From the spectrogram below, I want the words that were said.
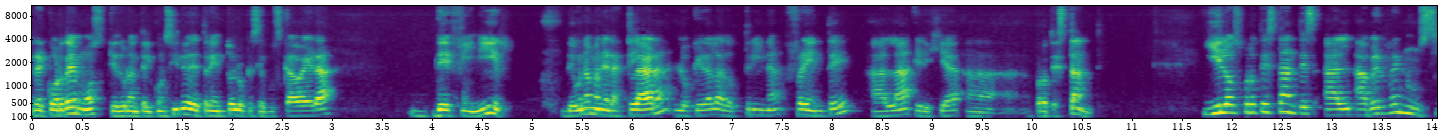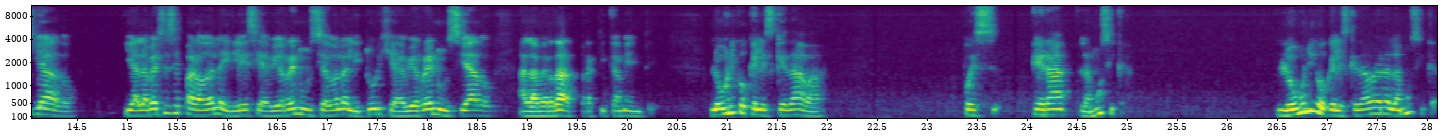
Recordemos que durante el concilio de Trento lo que se buscaba era definir de una manera clara lo que era la doctrina frente a la herejía protestante. Y los protestantes, al haber renunciado y al haberse separado de la iglesia, había renunciado a la liturgia, había renunciado a la verdad prácticamente, lo único que les quedaba, pues, era la música. Lo único que les quedaba era la música.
